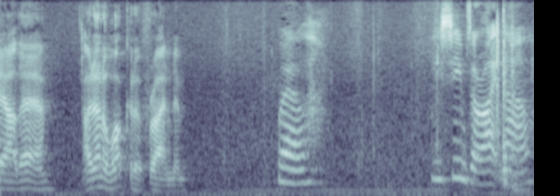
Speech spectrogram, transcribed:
Nobody out there. I don't know what could have frightened him. Well, he seems all right now.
